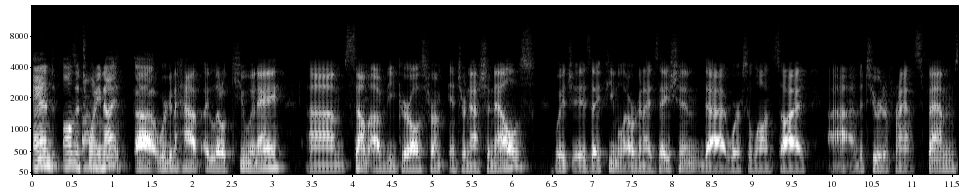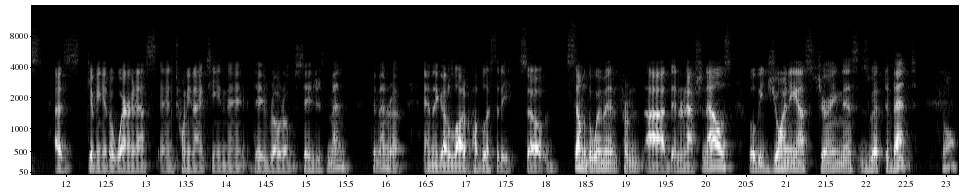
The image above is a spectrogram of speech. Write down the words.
And on the fun. 29th, uh, we're going to have a little Q&A. Um, some of the girls from InternationElles, which is a female organization that works alongside uh, the Tour de France Femmes as giving it awareness. In 2019, they, they rode all the stages the men, the men rode, and they got a lot of publicity. So some of the women from uh, the InternationElles will be joining us during this Zwift event. Cool.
